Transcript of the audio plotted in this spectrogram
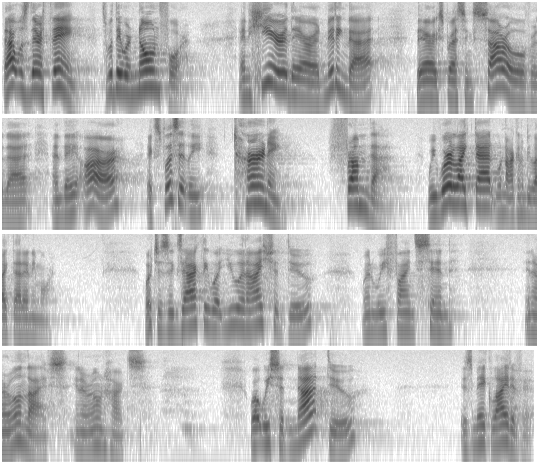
That was their thing. It's what they were known for. And here they are admitting that. They are expressing sorrow over that. And they are explicitly turning from that. We were like that. We're not going to be like that anymore. Which is exactly what you and I should do when we find sin in our own lives, in our own hearts. What we should not do is make light of it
